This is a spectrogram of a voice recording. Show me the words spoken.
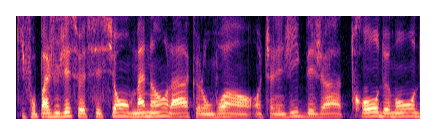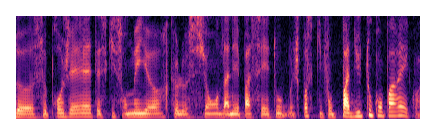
qu'il ne faut pas juger ce FC Sion maintenant, là, que l'on voit en, en Challenge League. Déjà, trop de monde euh, se projette. Est-ce qu'ils sont meilleurs que le Sion de l'année passée et tout? Je pense qu'il ne faut pas du tout comparer. Quoi.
